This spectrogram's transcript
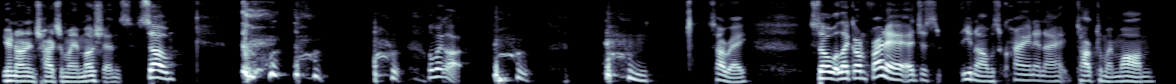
you're not in charge of my emotions. So oh my god. Sorry. So like on friday i just you know i was crying and i talked to my mom.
